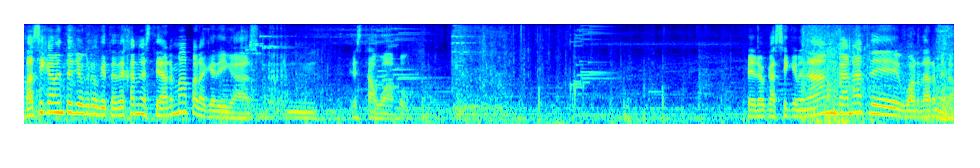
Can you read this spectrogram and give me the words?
Básicamente yo creo que te dejan este arma para que digas... Mm, está guapo. Pero casi que me dan ganas de guardármela.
